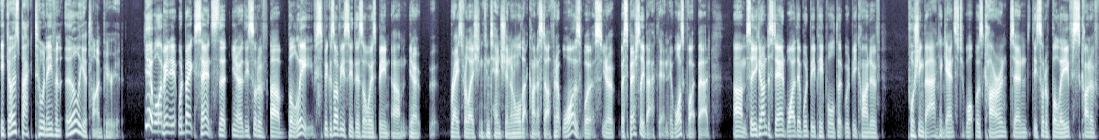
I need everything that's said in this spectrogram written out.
It goes back to an even earlier time period. Yeah, well, I mean, it would make sense that you know these sort of uh, beliefs, because obviously there's always been um, you know race relation contention and all that kind of stuff, and it was worse, you know, especially back then. It was quite bad. Um, so you can understand why there would be people that would be kind of pushing back Mhm. against what was current and these sort of beliefs kind of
